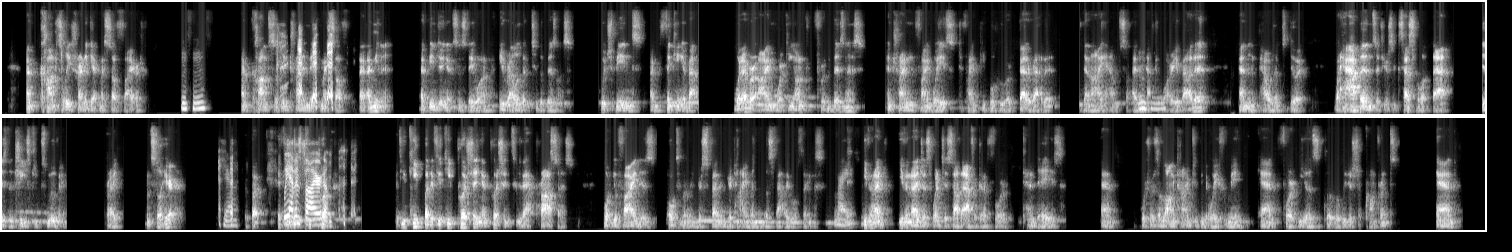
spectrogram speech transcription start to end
I'm constantly trying to get myself fired. Mm-hmm. I'm constantly trying to make myself, I, I mean it. I've been doing it since day one, irrelevant to the business, which means I'm thinking about whatever I'm working on for the business and trying to find ways to find people who are better at it than I am. So I don't mm-hmm. have to mm-hmm. worry about it and empower them to do it. What happens if you're successful at that is the cheese keeps moving, right? I'm still here. Yeah. But we haven't fired them. if you keep but if you keep pushing and pushing through that process what you'll find is ultimately you're spending your time in the most valuable things. Right. Even i even i just went to south africa for 10 days and which was a long time to be away from me and for EO's global leadership conference. And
